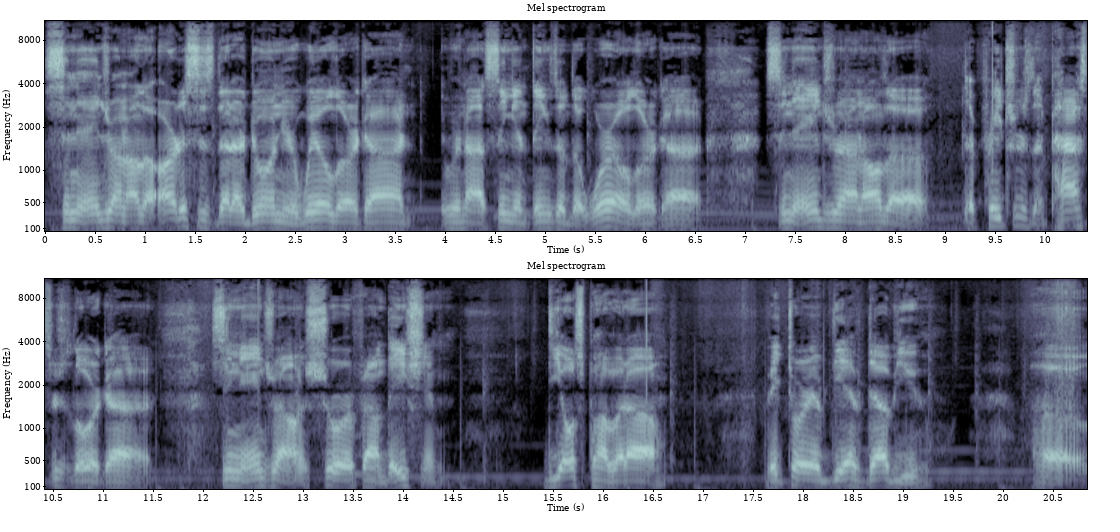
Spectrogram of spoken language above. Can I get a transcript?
Send the angel on all the artists that are doing your will, Lord God. We're not singing things of the world, Lord God. Send the angel on all the the preachers and pastors, Lord God. Send the angel on Shore Foundation. Dios Pavara. Victoria of DFW. Uh,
